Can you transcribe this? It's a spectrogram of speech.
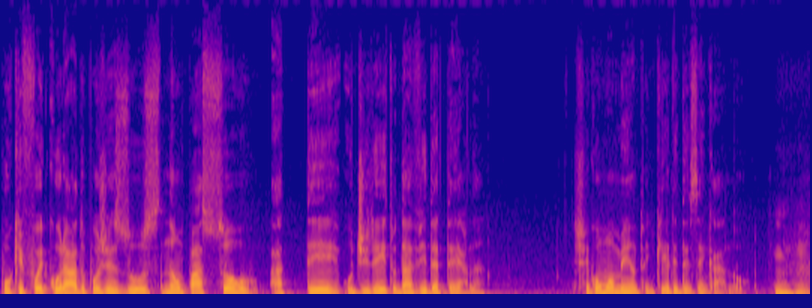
porque foi curado por Jesus, não passou a ter o direito da vida eterna chegou um momento em que ele desencarnou. Uhum.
